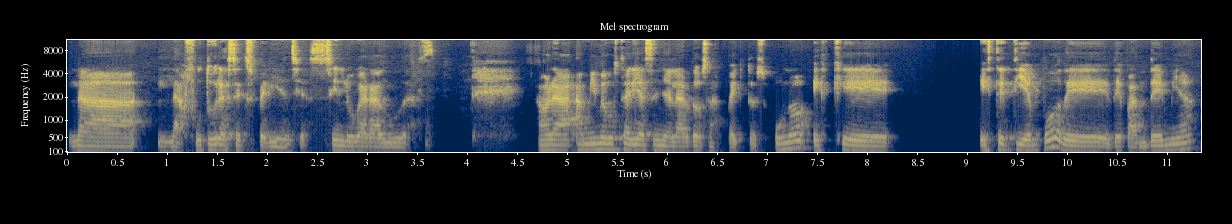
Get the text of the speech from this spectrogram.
las futuras experiencias, sin lugar a dudas. Ahora, a mí me gustaría señalar dos aspectos. Uno es que este tiempo de, de pandemia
